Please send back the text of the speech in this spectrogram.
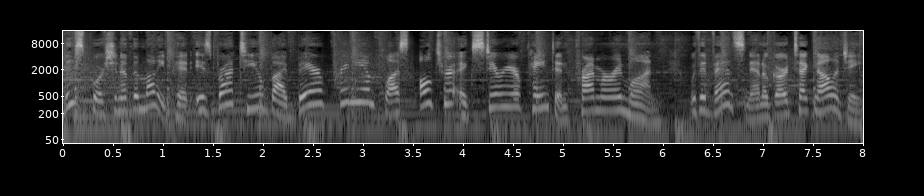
This portion of the Money Pit is brought to you by Behr Premium Plus Ultra Exterior Paint and Primer in One with advanced NanoGuard technology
